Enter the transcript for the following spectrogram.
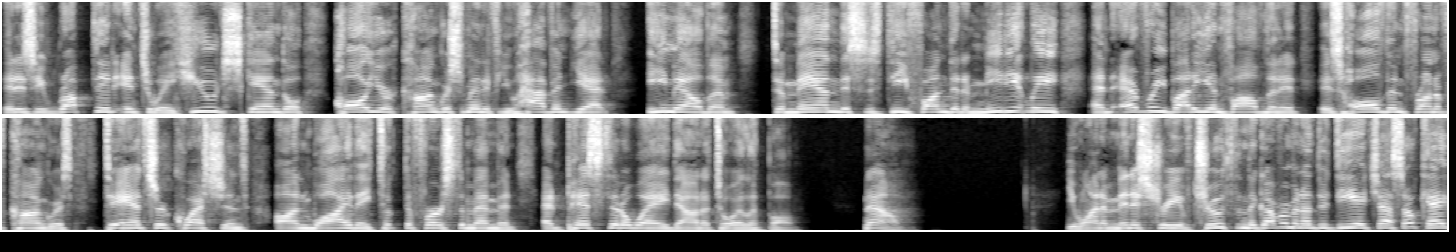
It has erupted into a huge scandal. Call your congressman if you haven't yet. Email them. Demand this is defunded immediately, and everybody involved in it is hauled in front of Congress to answer questions on why they took the First Amendment and pissed it away down a toilet bowl. Now, you want a ministry of truth in the government under DHS? Okay,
